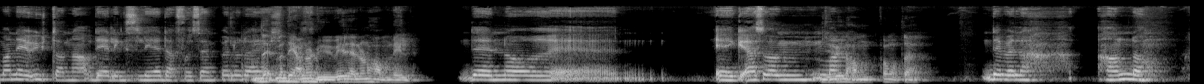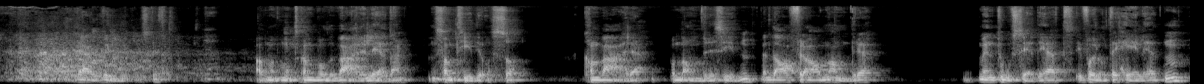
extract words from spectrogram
Man er jo utdannet avdelingsleder, f.eks. Men det er når du vil, eller når han vil? Det er når eh, jeg Altså Du vil han, på en måte? Det er vel han, da. Det er jo veldig positivt. At man på en måte kan både være lederen, men samtidig også kan være på den andre siden. Men da fra den andre med en tosedighet i forhold til helheten.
